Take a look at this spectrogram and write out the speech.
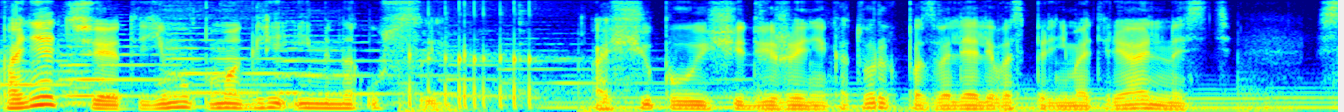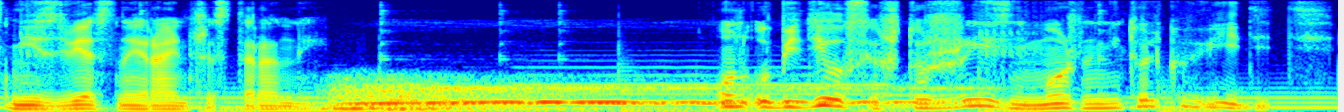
Понять все это ему помогли именно усы, ощупывающие движения которых позволяли воспринимать реальность с неизвестной раньше стороны. Он убедился, что жизнь можно не только видеть,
